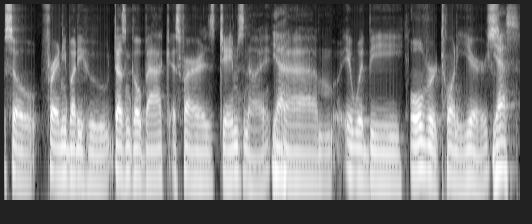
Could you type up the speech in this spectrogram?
so for anybody who doesn't go back as far as James and I, Yeah. um, it would be over twenty years. Yes.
